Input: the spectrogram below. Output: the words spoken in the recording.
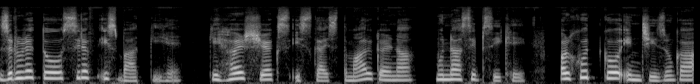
ضرورت تو صرف اس بات کی ہے کہ ہر شخص اس کا استعمال کرنا مناسب سیکھے اور خود کو ان چیزوں کا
